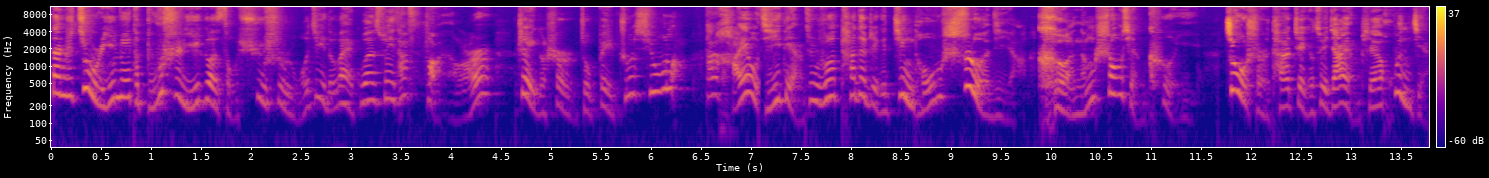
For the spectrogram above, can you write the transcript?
但是就是因为它不是一个走叙事逻辑的外观，所以它反而这个事儿就被遮羞了。它还有几点，就是说它的这个镜头设计啊，可能稍显刻意。就是他这个最佳影片混剪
